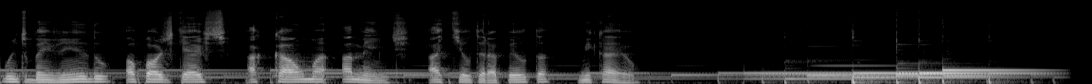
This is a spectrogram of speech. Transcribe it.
Muito bem-vindo ao podcast Acalma a Mente. Aqui é o terapeuta Micael.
